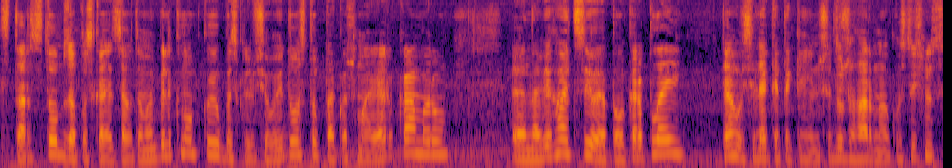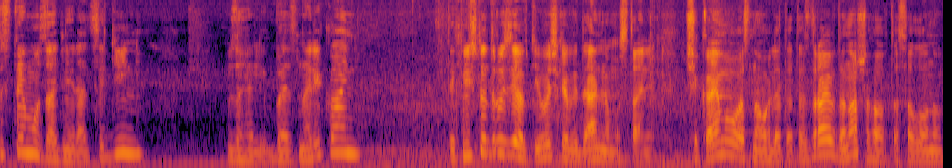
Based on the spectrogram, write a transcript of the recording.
старт-стоп, запускається автомобіль кнопкою, безключовий доступ, також має камеру, навігацію, Apple CarPlay та усіляке таке інше. Дуже гарну акустичну систему, задній ряд сидінь, взагалі без нарікань. Технічно, друзі, автівочка в ідеальному стані. Чекаємо вас на огляд та тест-драйв до нашого автосалону.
